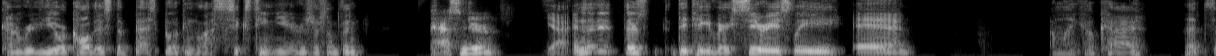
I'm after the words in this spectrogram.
kind of reviewer call this the best book in the last 16 years or something. Passenger. Yeah, and it, there's they take it very seriously, and I'm like, okay, that's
